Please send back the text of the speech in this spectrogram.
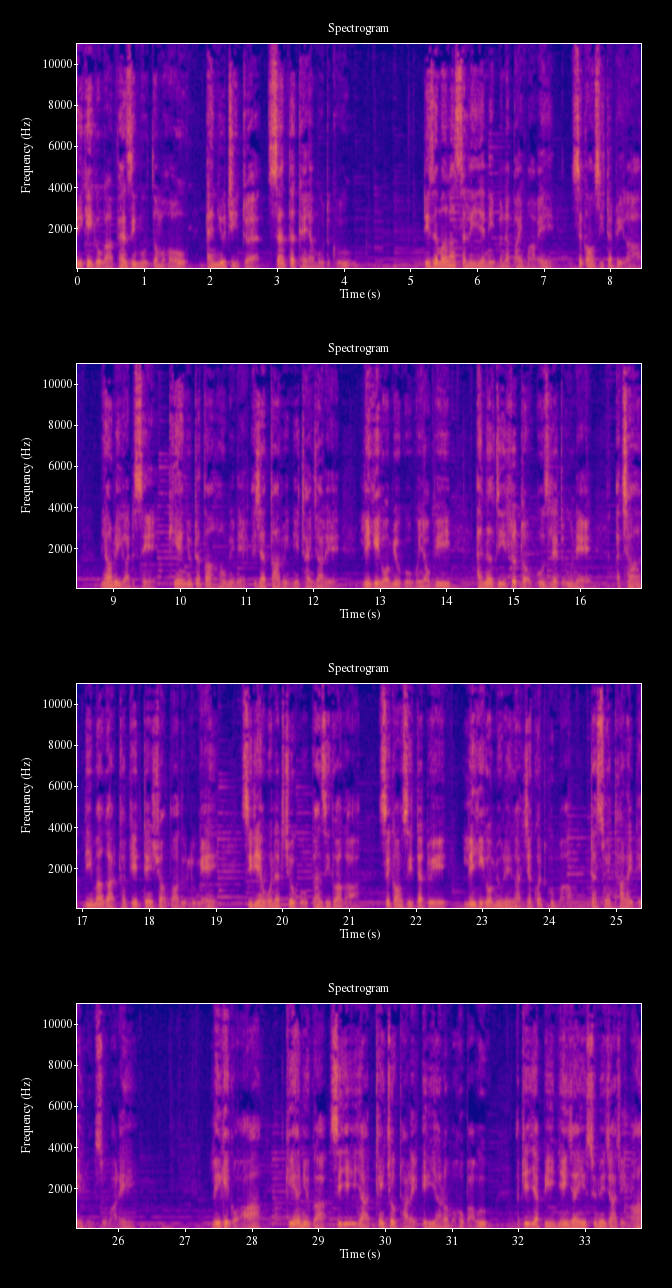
လေးကေကိုကဖမ်းဆီးမှုသို့မဟုတ် NUG အတွက်စမ်းသပ်ခံရမှုတခုဒီဇင်ဘာလ14ရက်နေ့မနက်ပိုင်းမှာပဲစစ်ကောင်စီတပ်တွေကမြောက်တွေကတဆင့် KNU တပ်သားဟောင်းတွေနဲ့အရက်သားတွေနေထိုင်ကြတဲ့လေးကေကောမြို့ကိုဝင်ရောက်ပြီး NLD လွှတ်တော်ကိုယ်စားလှယ်တဦးနဲ့အခြားပြည်မကထွက်ပြေးတင်းရှောင်သွားသူလူငယ်စီဒီအန်ဝန်ထမ်းတချို့ကိုဖမ်းဆီးသွားကစစ်ကောင်စီတပ်တွေလေးကေကောမြို့ထဲကရက်ကွက်တစ်ခုမှာတပ်ဆွဲထားလိုက်တယ်လို့ဆိုပါတယ်။လေးကေကောဟာ KNU ကစီရေးအရာထိန်းချုပ်ထားတဲ့ area တော့မဟုတ်ပါဘူး။အပြစ်ရက်ပြီးငြိမ်းချမ်းရေးဆွေးနွေးကြချိန်မှာ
